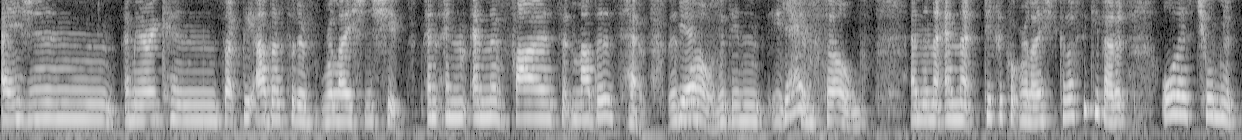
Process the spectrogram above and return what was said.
Asian Americans, like the other sort of relationship, and, and, and the fires that mothers have as Yes. well within it Yes. themselves, and then and that difficult relation. Because I was thinking about it, all those children,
